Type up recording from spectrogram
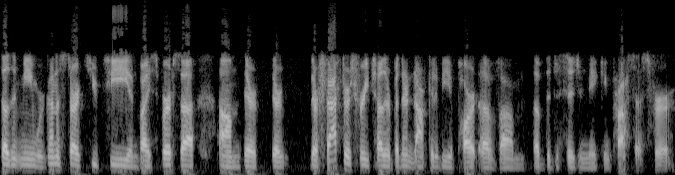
doesn't mean we're going to start QT, and vice versa. Um, they're they're they're factors for each other, but they're not going to be a part of um, of the decision making process for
